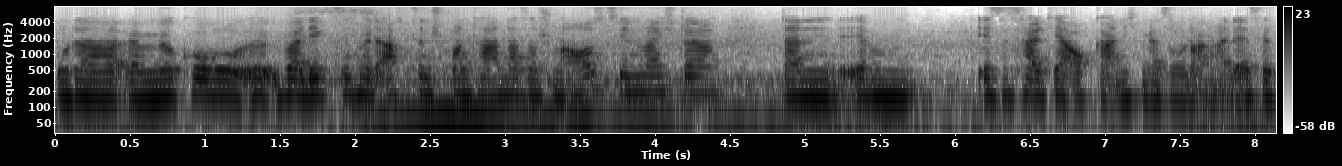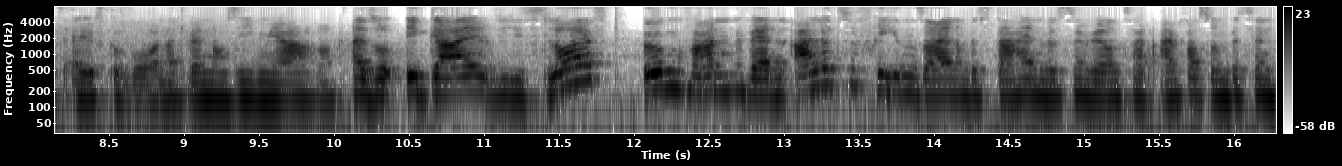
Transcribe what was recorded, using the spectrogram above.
Oder äh, Mirko äh, überlegt sich mit 18 spontan, dass er schon ausziehen möchte. Dann ähm, ist es halt ja auch gar nicht mehr so lange. Der ist jetzt elf geworden, das werden noch sieben Jahre. Also egal wie es läuft, irgendwann werden alle zufrieden sein und bis dahin müssen wir uns halt einfach so ein bisschen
